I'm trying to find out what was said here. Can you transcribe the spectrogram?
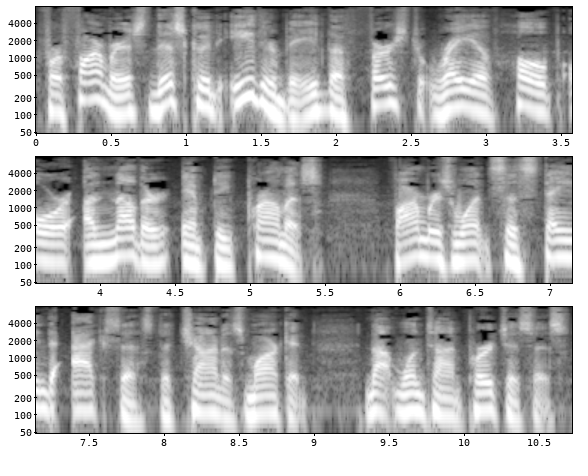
For farmers, this could either be the first ray of hope or another empty promise. Farmers want sustained access to China's market, not one-time purchases.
